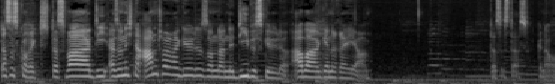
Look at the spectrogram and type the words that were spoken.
Das ist korrekt. Das war die, also nicht eine Abenteurergilde, sondern eine Diebesgilde. Aber generell ja. Das ist das, genau.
